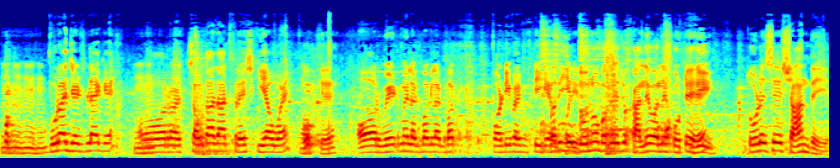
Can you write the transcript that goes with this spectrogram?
हम्म, हम्म, हम्म, पूरा जेट ब्लैक है। और चौथा दांत फ्रेश किया हुआ है। ओके और वेट में लगभग लगभग 45 50 के पर ये दोनों बकरे जो काले वाले कोटे हैं। थोड़े से शांत है ये।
